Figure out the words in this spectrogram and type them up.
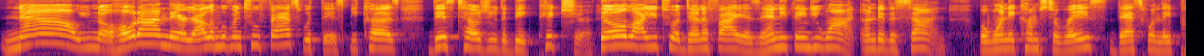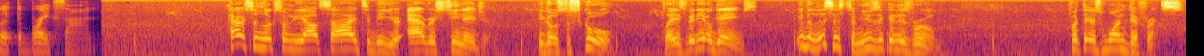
now, you know, hold on there. Y'all are moving too fast with this because this tells you the big picture. They'll allow you to identify as anything you want under the sun. But when it comes to race, that's when they put the brakes on. Harrison looks from the outside to be your average teenager. He goes to school, plays video games, even listens to music in his room. But there's one difference.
